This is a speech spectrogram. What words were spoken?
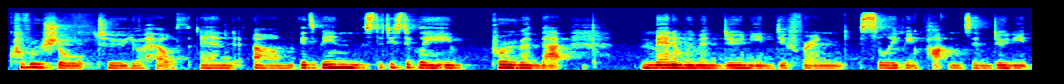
crucial to your health. And um, it's been statistically proven that men and women do need different sleeping patterns and do need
